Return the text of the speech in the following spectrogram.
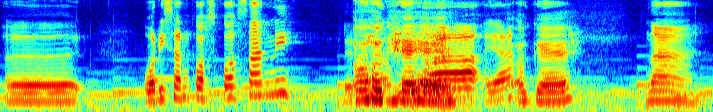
eh, warisan kos-kosan nih dari orang tua, ya. Oke. Nah,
